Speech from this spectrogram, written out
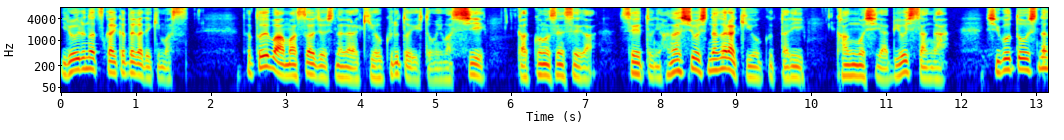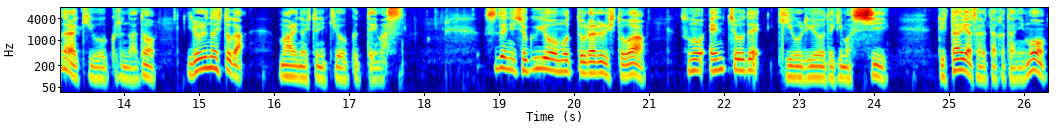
いろいろな使い方ができます。例えばマッサージをしながら気を送るという人もいますし学校の先生が生徒に話をしながら気を送ったり看護師や美容師さんが仕事をしながら気を送るなどいろいろな人が周りの人に気を送っています。すでに職業を持っておられる人はその延長で気を利用できますしリタイアされた方にも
